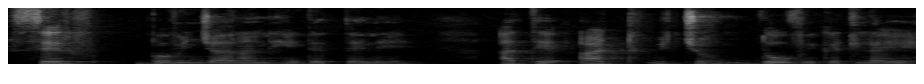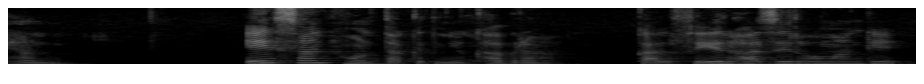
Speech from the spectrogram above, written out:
ਸਿਰਫ 52 ਰਨ ਹੀ ਦਿੱਤੇ ਨੇ ਅਤੇ 8 ਵਿੱਚੋਂ 2 ਵਿਕਟ ਲਏ ਹਨ। ਇਹ ਸਨ ਹੁਣ ਤੱਕ ਦੀਆਂ ਖਬਰਾਂ। ਕੱਲ ਫੇਰ ਹਾਜ਼ਰ ਹੋਵਾਂਗੇ।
